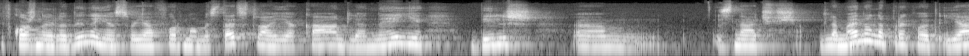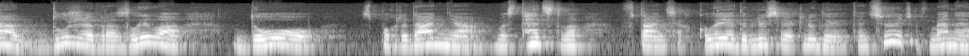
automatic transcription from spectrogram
І в кожної людини є своя форма мистецтва, яка для неї більш ем, значуща. Для мене, наприклад, я дуже вразлива до споглядання мистецтва в танцях. Коли я дивлюся, як люди танцюють, в мене,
